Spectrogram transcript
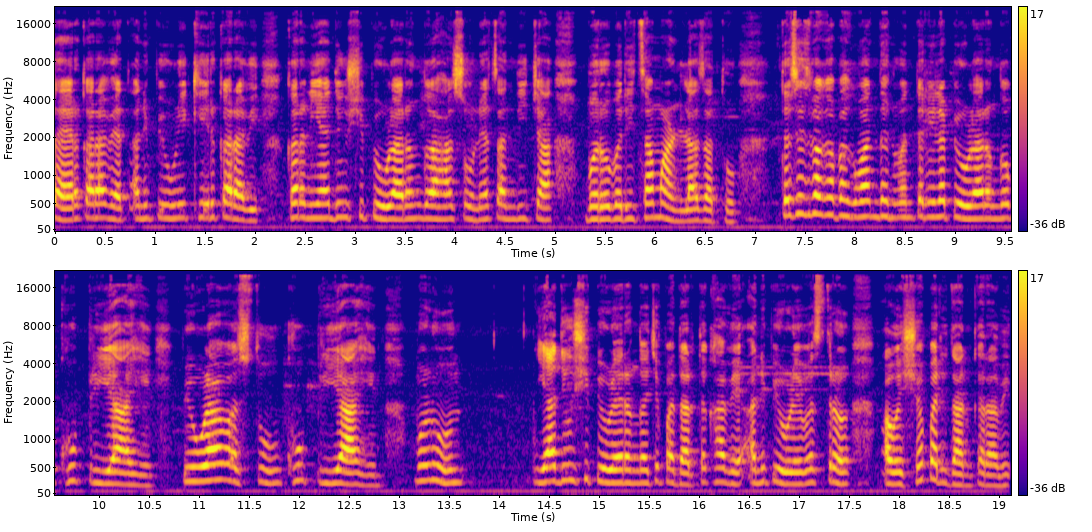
तयार कराव्यात आणि पिवळी खीर करावी. कारण या दिवशी पिवळा रंग हा सोन्या चांदीच्या बरोबरीचा मानला जातो. तसेच बघा भगवान धन्वंतरीला पिवळा रंग खूप प्रिय आहे. पिवळा वस्तू खूप प्रिय आहेत. म्हणून या दिवशी पिवळ्या रंगाचे पदार्थ खावे आणि पिवळे वस्त्र अवश्य परिधान करावे.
